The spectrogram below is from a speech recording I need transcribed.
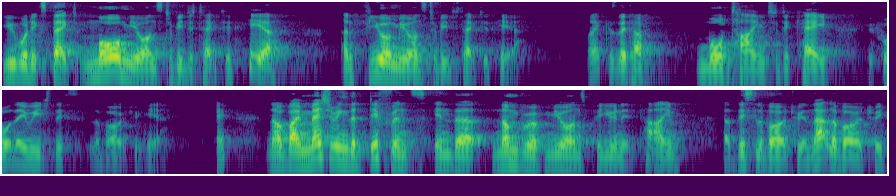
you would expect more muons to be detected here and fewer muons to be detected here, right? Because they'd have more time to decay before they reach this laboratory here, okay? Now, by measuring the difference in the number of muons per unit time at this laboratory and that laboratory,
